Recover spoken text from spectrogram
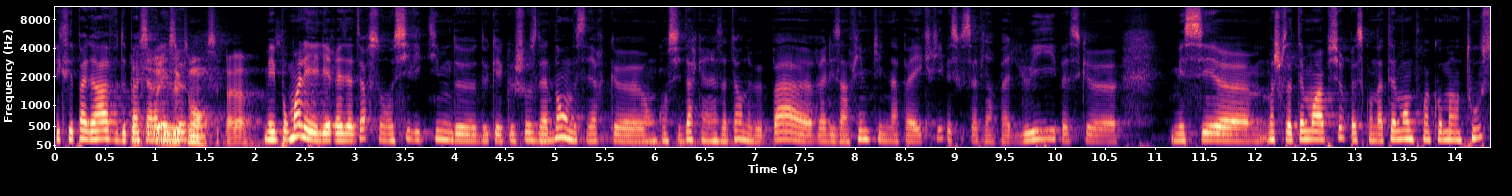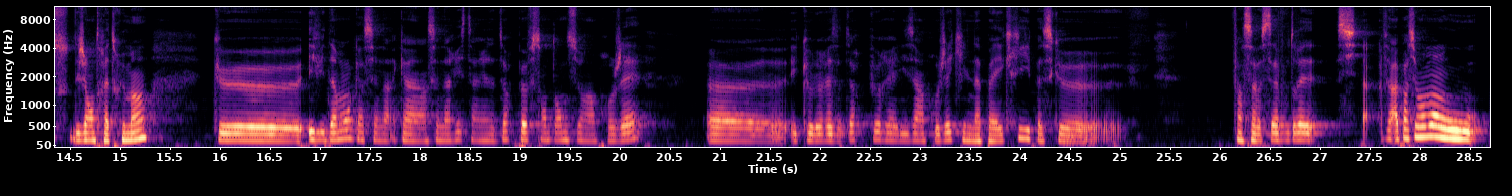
et que c'est pas grave de pas faire les exactement c'est pas grave. Mais pour moi les, les réalisateurs sont aussi victimes de, de quelque chose là-dedans. C'est-à-dire qu'on considère qu'un réalisateur ne peut pas réaliser un film qu'il n'a pas écrit parce que ça vient pas de lui parce que mais c'est, euh, moi je trouve ça tellement absurde parce qu'on a tellement de points communs tous, déjà entre êtres humains, que évidemment qu'un scénariste et un réalisateur peuvent s'entendre sur un projet, euh, et que le réalisateur peut réaliser un projet qu'il n'a pas écrit parce que enfin ça, ça voudrait à partir du moment où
